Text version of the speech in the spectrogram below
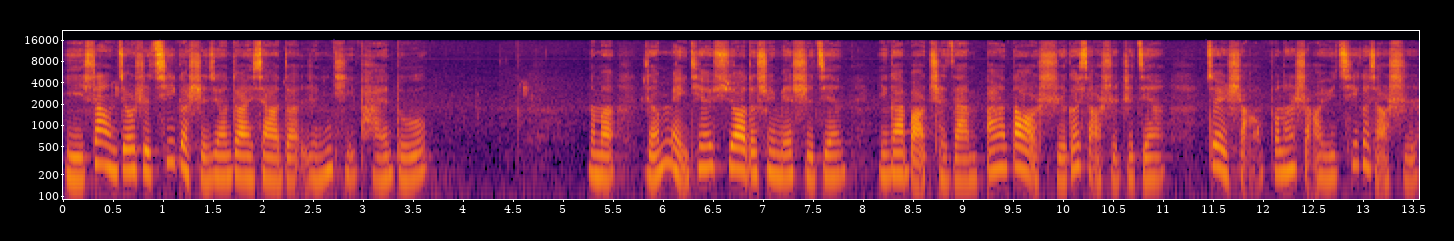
以上就是七个时间段下的人体排毒。那么，人每天需要的睡眠时间应该保持在八到十个小时之间，最少不能少于七个小时，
